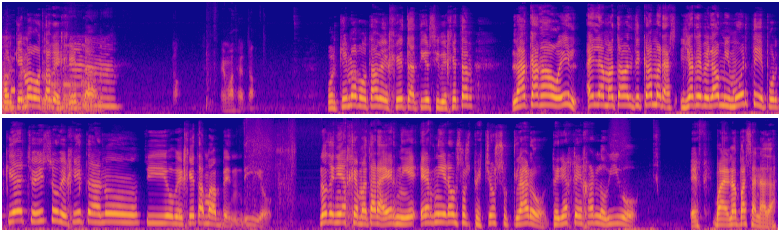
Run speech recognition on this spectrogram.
¿Por qué me ha votado no- Vegeta? Ah, Hemos acertado. ¿Por qué me ha votado Vegeta, tío? Si Vegeta la ha cagado él. Él la ha matado al de cámaras y ha revelado mi muerte. ¿Por qué ha hecho eso, Vegeta? No, tío, Vegeta más vendido. No tenías que matar a Ernie. ¿eh? Ernie era un sospechoso, claro. Tenías que dejarlo vivo. F. Vale, no pasa nada.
